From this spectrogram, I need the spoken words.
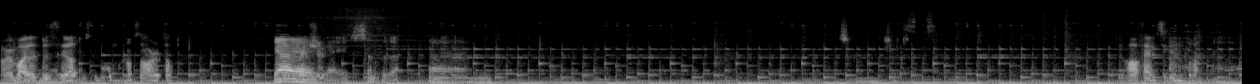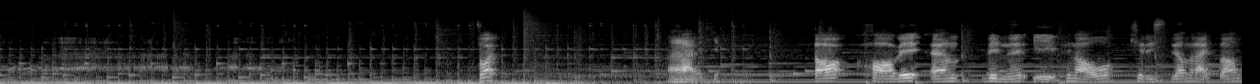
Jeg vil bare presisere at hvis du bommer nå, så har du tapt. Ja, ja, ja, jeg, skjønte det. Um, du har fem sekunder på deg. Svar? Jeg vet ikke. Da har vi en vinner i finalen. Christian Reitan,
